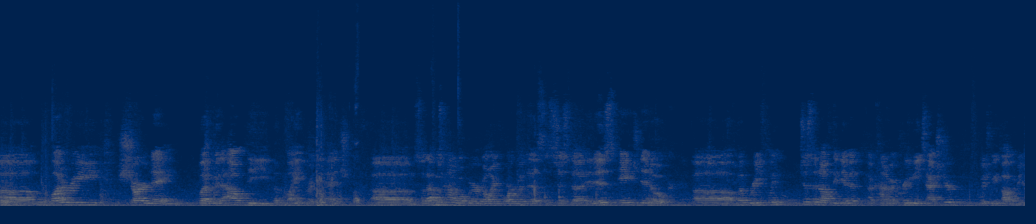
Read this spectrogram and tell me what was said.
um, buttery Chardonnay, but without the, the bite or the edge. Um, so that was kind of what we were going for with this. It's just, uh, it is aged in oak, uh, but briefly, just enough to give it a kind of a creamy texture, which we thought would be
